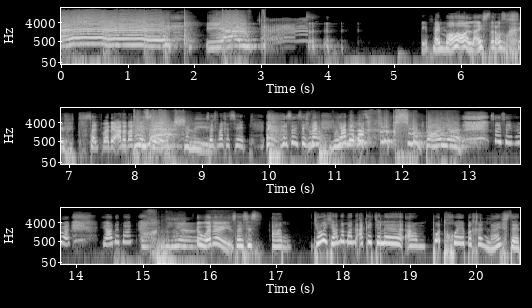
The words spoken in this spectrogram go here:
Hey! Jou My ma luister ons goed. Sy het my die ander dag gesê. actually. Sy het my gesê. sy sê vir my, Ja, "Janne nee, man." vloek so baie. Sy sê vir my, "Janne man." Ag nee. Hoor nou, sy sê, "Um, ja, Janne man, ek het julle um potgooi begin luister,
